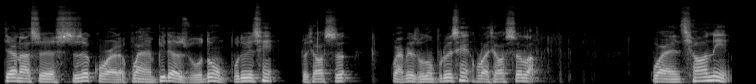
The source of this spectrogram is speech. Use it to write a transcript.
第二呢是食管管壁的蠕动不对称或消失。管壁蠕动不对称或者消失了，管腔内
